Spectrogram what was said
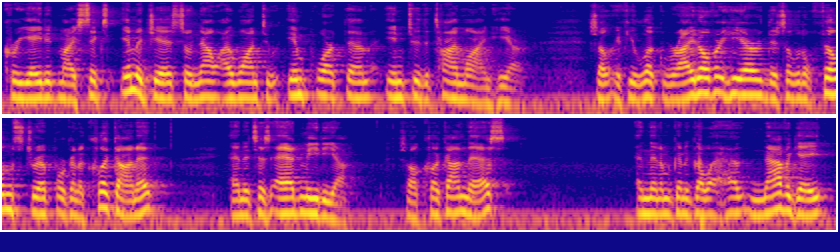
created my six images. So now I want to import them into the timeline here. So if you look right over here, there's a little film strip. We're going to click on it and it says add media. So I'll click on this, and then I'm going to go ahead navigate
